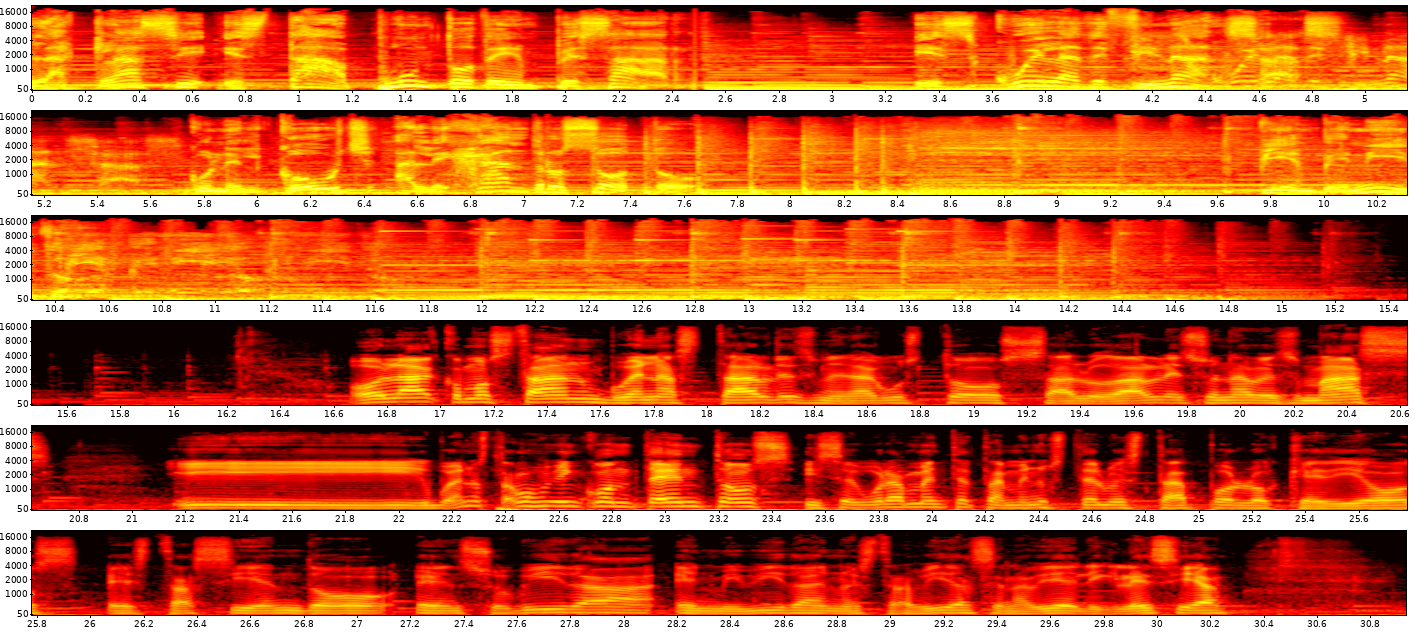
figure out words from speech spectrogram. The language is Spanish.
La clase está a punto de empezar. Escuela de Finanzas. Con el coach Alejandro Soto. Bienvenido. Bienvenido. Hola, ¿cómo están? Buenas tardes. Me da gusto saludarles una vez más. Y bueno, estamos bien contentos y seguramente también usted lo está por lo que Dios está haciendo en su vida, en mi vida, en nuestra vida, en la vida de la iglesia.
